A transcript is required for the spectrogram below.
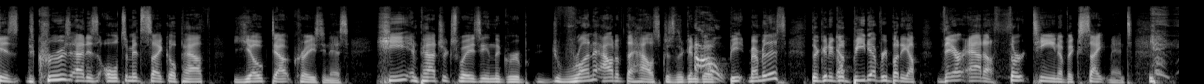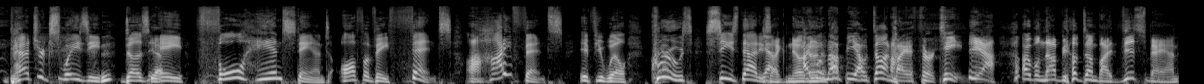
is Cruise at his ultimate psychopath, yoked out craziness. He and Patrick Swayze in the group run out of the house because they're going to go Oh! beat. Remember this? They're going to go beat everybody up. They're at a 13 of excitement. Patrick Swayze hmm? does a full handstand off of a fence, a high fence, if you will. Cruise sees that. He's like, no, no. I will no. not be outdone by a 13. Yeah, I will not be outdone by this man.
